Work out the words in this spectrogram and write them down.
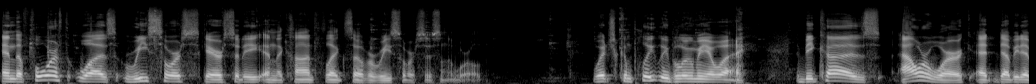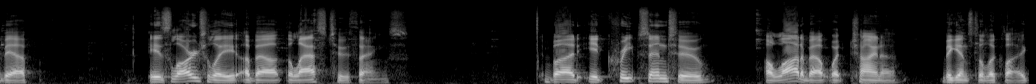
And the fourth was resource scarcity and the conflicts over resources in the world, which completely blew me away because our work at WWF is largely about the last two things, but it creeps into a lot about what China begins to look like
